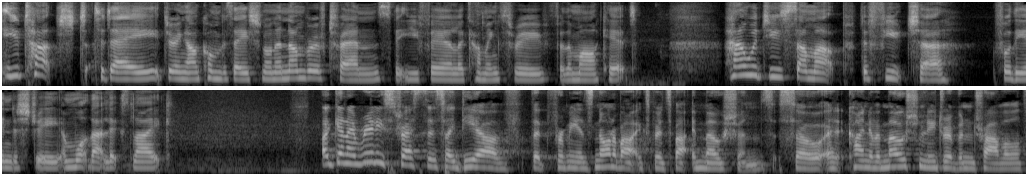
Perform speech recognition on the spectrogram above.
You touched today during our conversation on a number of trends that you feel are coming through for the market. How would you sum up the future for the industry and what that looks like? Again, I really stress this idea of that for me, it's not about experience, about emotions. So, a kind of emotionally driven travel,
